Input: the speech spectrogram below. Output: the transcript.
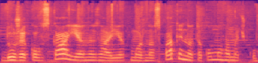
дуже ковська, я не знаю, як можна спати на такому гамачку.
